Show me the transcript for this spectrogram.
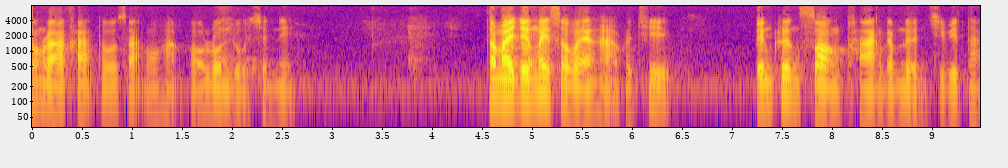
ของราคะโทสะโมหะเผาลนอยู่เช่นนี้ทำไมจึงไม่แสวงหาประชีพ เป็นเครื่องส่องทางดำเนินชีวิตได้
